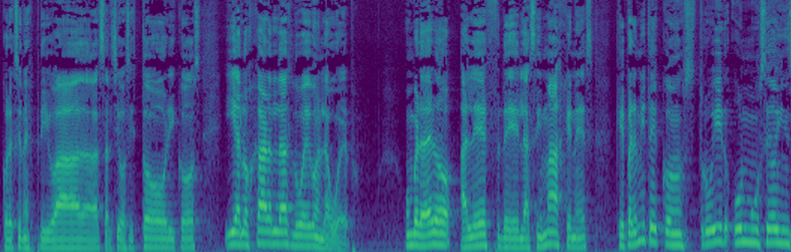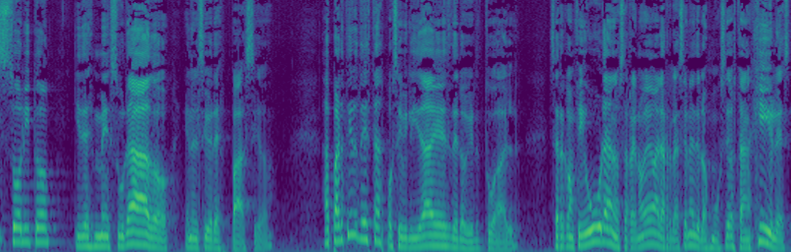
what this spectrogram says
colecciones privadas, archivos históricos y alojarlas luego en la web. Un verdadero Aleph de las imágenes que permite construir un museo insólito y desmesurado en el ciberespacio. A partir de estas posibilidades de lo virtual, se reconfiguran o se renuevan las relaciones de los museos tangibles,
